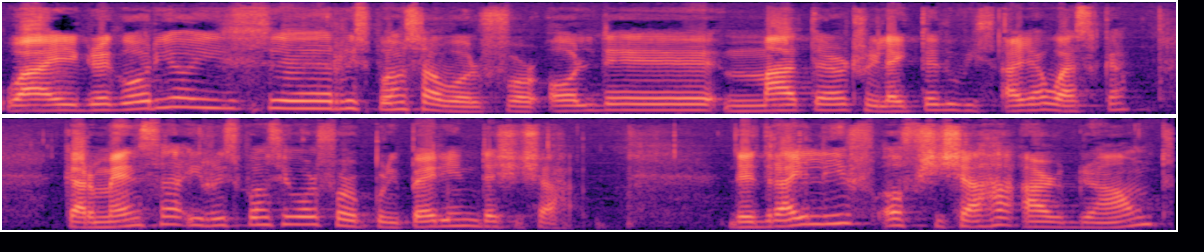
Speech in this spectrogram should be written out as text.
While Gregorio is uh, responsible for all the matter related with ayahuasca, Carmenza is responsible for preparing the chichaja. The dry leaves of chichaja are ground,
